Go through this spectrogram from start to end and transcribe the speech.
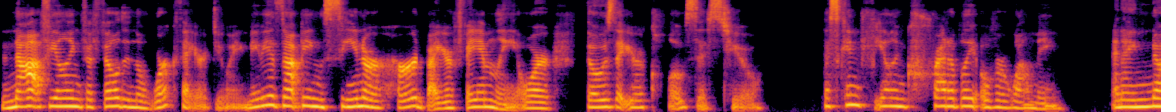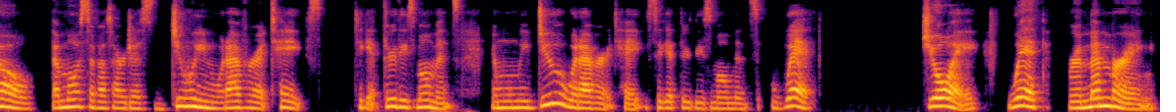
not feeling fulfilled in the work that you're doing. Maybe it's not being seen or heard by your family or those that you're closest to. This can feel incredibly overwhelming. And I know that most of us are just doing whatever it takes to get through these moments. And when we do whatever it takes to get through these moments with joy, with remembering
